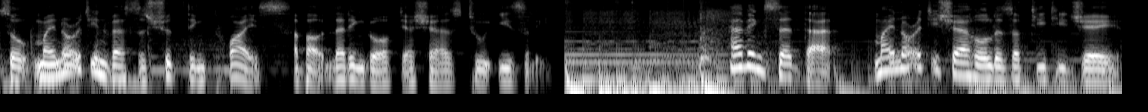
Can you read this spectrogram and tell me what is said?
So, minority investors should think twice about letting go of their shares too easily. Having said that, minority shareholders of TTJ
